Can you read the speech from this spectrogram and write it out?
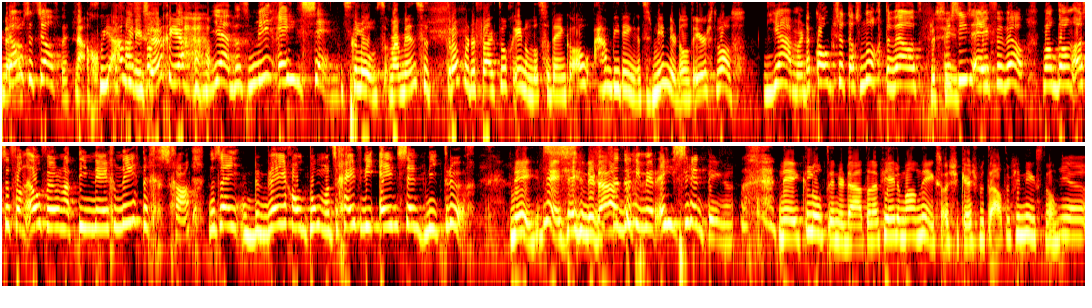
dat- was hetzelfde. Nou, goede aanbieding ze- zeg. Ja. Ja, dat is min 1 cent. Klopt, maar mensen trappen er vaak toch in omdat ze denken: oh, aanbieding, het is minder dan het eerst was. Ja, maar dan kopen ze het alsnog, terwijl het Precies. precies, even wel. Want dan, als het van 11 euro naar 10,99 is gegaan, dan zijn, ben je gewoon dom, want ze geven die 1 cent niet terug. Nee, nee, inderdaad. Ze doen niet meer 1 cent dingen. Nee, klopt inderdaad. Dan heb je helemaal niks. Als je cash betaalt, heb je niks dan. Ja.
